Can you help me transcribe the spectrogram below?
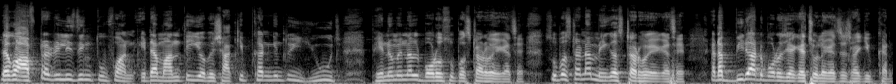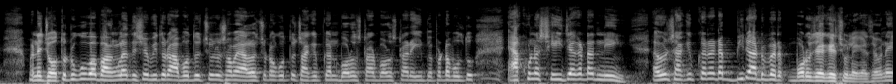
দেখো আফটার রিলিজিং তুফান, এটা মানতেই হবে শাকিব খান কিন্তু হিউজ ফেনোমেনাল বড় সুপারস্টার হয়ে গেছে। সুপারস্টার না মেগাস্টার হয়ে গেছে। একটা বিরাট বড় জায়গায় চলে গেছে শাকিব খান। মানে যতটুকু বা বাংলাদেশের ভিতরে আবদ্ধ ছিল সবাই আলোচনা করতো শাকিব খান বড় স্টার বড় স্টার এই ব্যাপারটা বলতো। এখন আর সেই জায়গাটা নেই। এবং শাকিব খান একটা বিরাট বড় জায়গায় চলে গেছে। মানে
